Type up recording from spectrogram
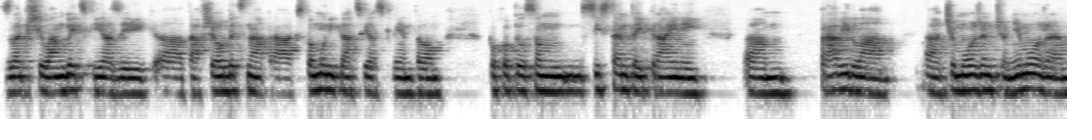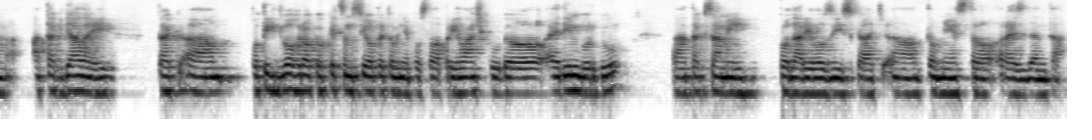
zlepšil anglický jazyk, tá všeobecná prax, komunikácia s klientom, pochopil som systém tej krajiny, um, pravidlá, čo môžem, čo nemôžem a tak ďalej, tak po tých dvoch rokoch, keď som si opätovne poslal prihlášku do Edinburgu, tak sa mi podarilo získať to miesto rezidenta.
